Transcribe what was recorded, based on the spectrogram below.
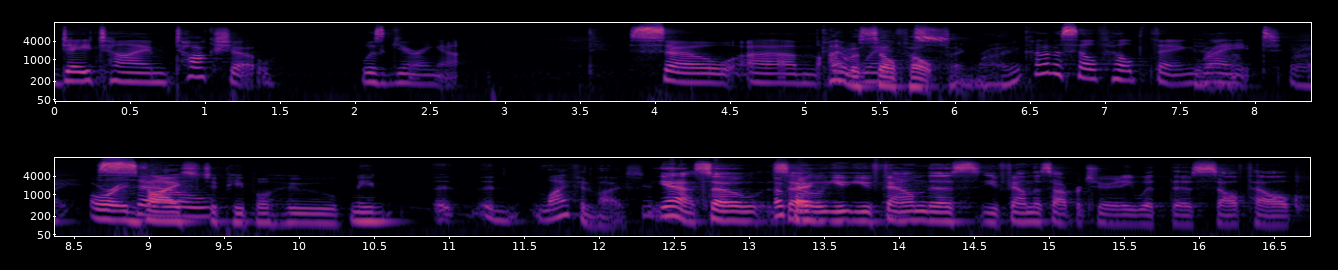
daytime talk show was gearing up. So um, kind of a self help thing, right? Kind of a self help thing, right? Right. Or advice to people who need life advice. Yeah, so so you, you found this you found this opportunity with this self help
